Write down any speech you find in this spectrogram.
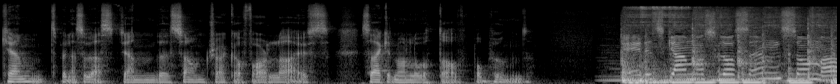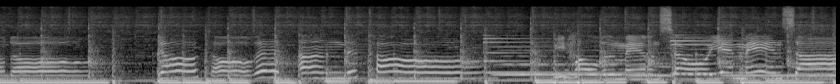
Kent, Belen Sebastian, The Soundtrack of Our Lives, säkert någon låt av Bob Hund. Är det skam att slåss en sommardag? Jag tar ett andetag Vi har väl mer än så gemensamt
